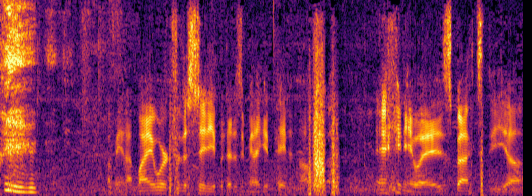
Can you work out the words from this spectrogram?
I mean, I might work for the city, but that doesn't mean I get paid enough. Anyways, back to the uh,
